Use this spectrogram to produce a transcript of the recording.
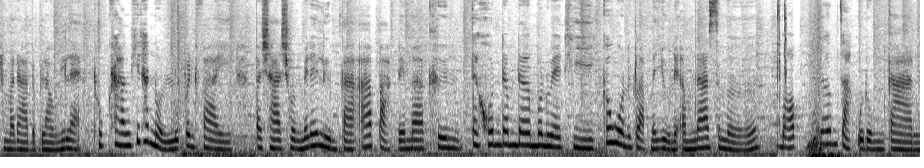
ธรรมดาแบบเรานี่แหละ ทุกครั้งที่ถนนลุกเป็นไฟ ประชาชนไม่ได้ลืมตาอ้าปากได้มากขึ้น แต่คนเดิมๆบนเวทีก็วนกลับมาอยู่ในอำนาจเสมอม็อบเริ่มจากอุดมการณ์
